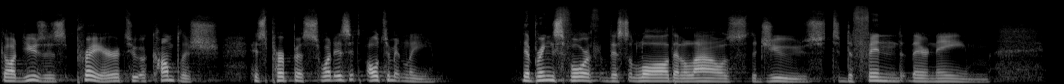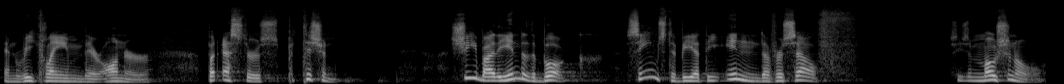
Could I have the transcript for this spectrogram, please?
God uses prayer to accomplish his purpose. What is it ultimately? That brings forth this law that allows the Jews to defend their name and reclaim their honor but Esther's petition. She, by the end of the book, seems to be at the end of herself. She's emotional.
